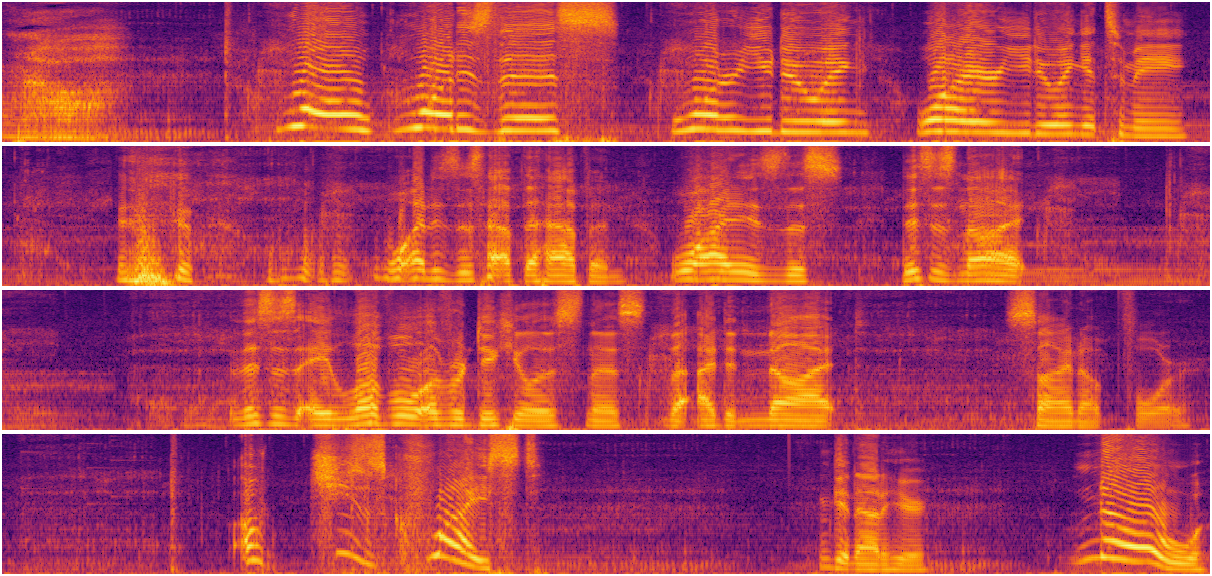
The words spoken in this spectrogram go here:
Whoa! What is this? What are you doing? Why are you doing it to me? Why does this have to happen? Why is this... This is not... This is a level of ridiculousness that I did not sign up for. Oh, Jesus Christ! I'm getting out of here. No!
